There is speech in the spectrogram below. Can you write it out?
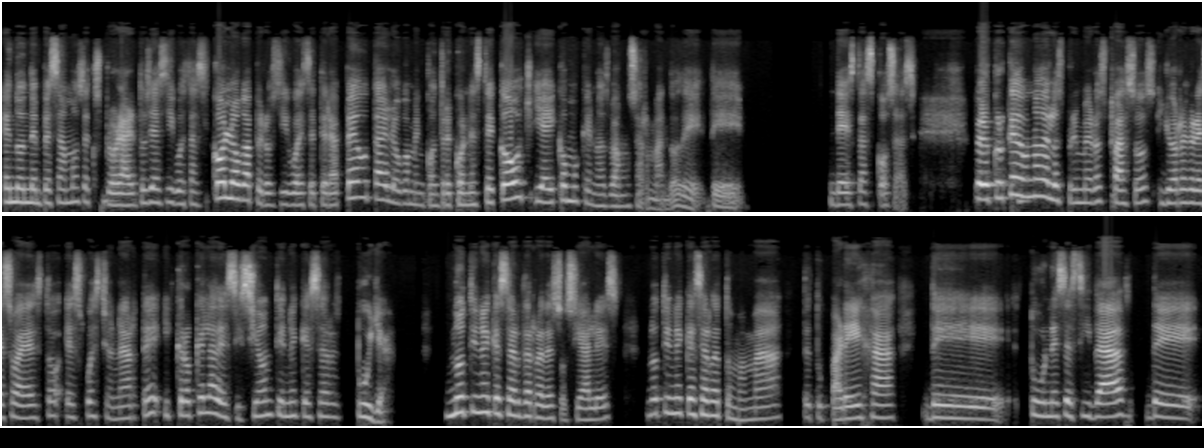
en donde empezamos a explorar. Entonces ya sigo esta psicóloga, pero sigo a este terapeuta y luego me encontré con este coach y ahí como que nos vamos armando de, de, de estas cosas. Pero creo que uno de los primeros pasos, yo regreso a esto, es cuestionarte y creo que la decisión tiene que ser tuya. No tiene que ser de redes sociales, no tiene que ser de tu mamá, de tu pareja, de tu necesidad de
